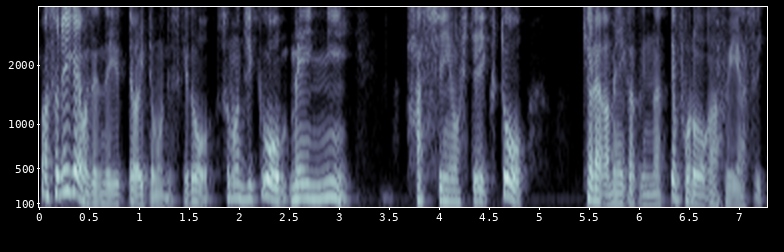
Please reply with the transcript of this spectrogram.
まあ、それ以外も全然言ってはいいと思うんですけど、その軸をメインに発信をしていくと、キャラが明確になってフォローが増えやすい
